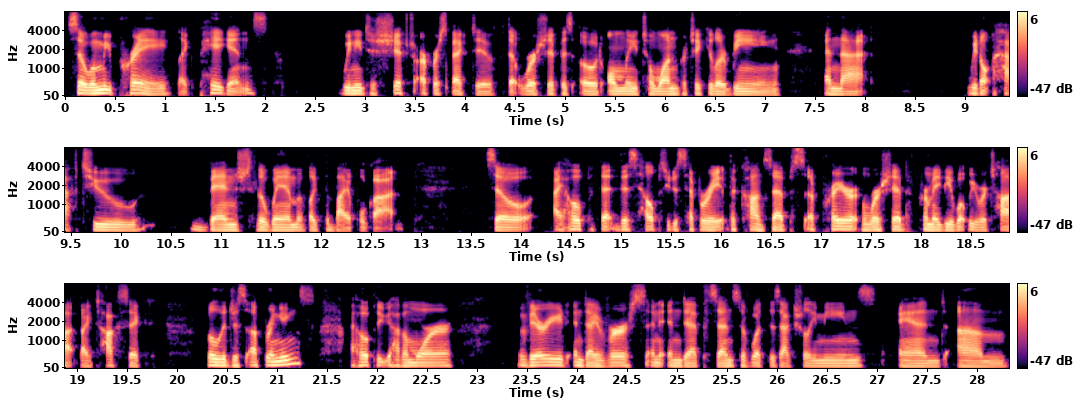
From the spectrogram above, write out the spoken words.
So when we pray like pagans, we need to shift our perspective that worship is owed only to one particular being and that we don't have to bend to the whim of like the Bible God. So I hope that this helps you to separate the concepts of prayer and worship from maybe what we were taught by toxic religious upbringings. I hope that you have a more varied and diverse and in-depth sense of what this actually means and um,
